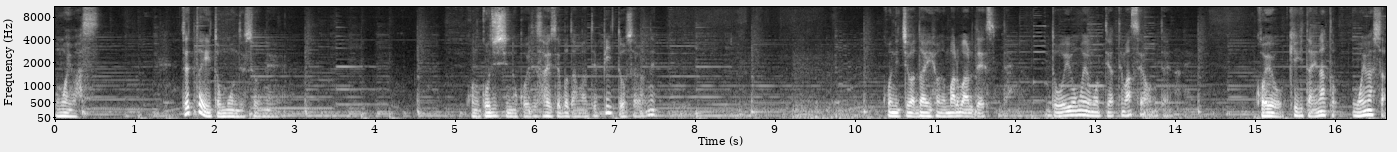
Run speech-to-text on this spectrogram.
思います。絶対いいと思うんですよね。このご自身の声で再生ボタンがあってピッと押したらね「こんにちは代表のまるです」みたいなどういう思いを持ってやってますよみたいな。声を聞きたいなと思いました。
